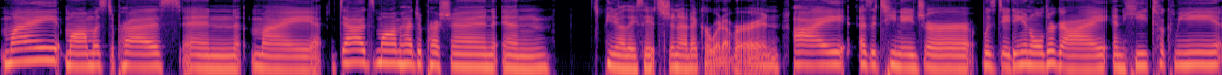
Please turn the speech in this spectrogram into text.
my mom was depressed and my dad's mom had depression and you know, they say it's genetic or whatever. And I, as a teenager, was dating an older guy, and he took me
